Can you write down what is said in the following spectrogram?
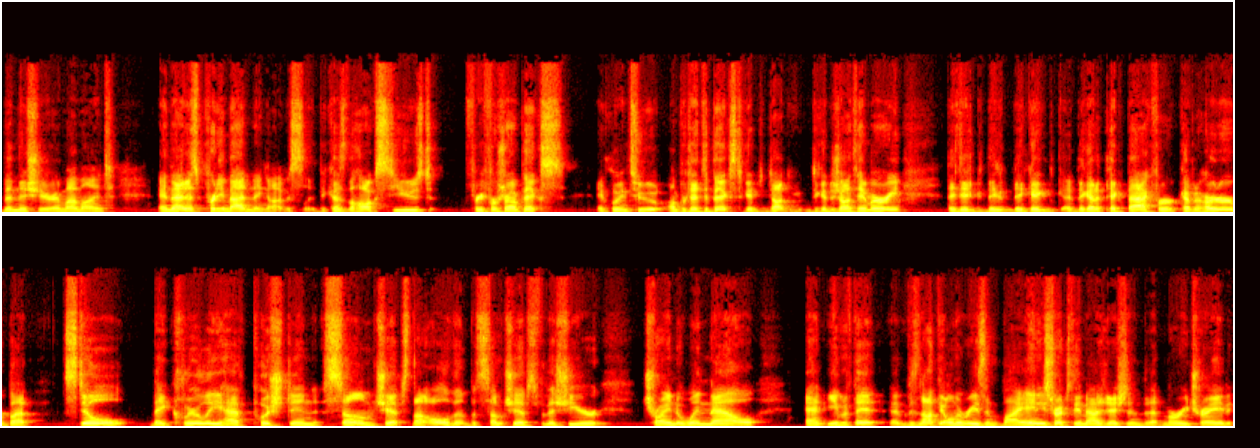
than this year in my mind. And that is pretty maddening, obviously, because the Hawks used three first round picks, including two unprotected picks to get to get Dejounte Murray. They did they, they, they got a pick back for Kevin Huerter, but still they clearly have pushed in some chips, not all of them, but some chips for this year, trying to win now. And even if they, it was not the only reason by any stretch of the imagination that Murray trade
